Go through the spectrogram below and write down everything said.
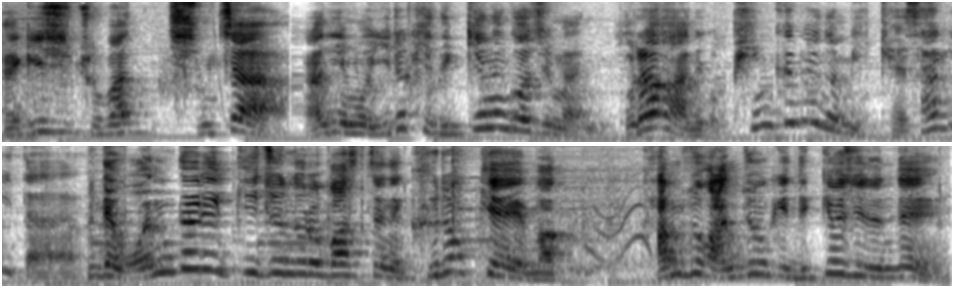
(120) 초반? 진짜. 아니 뭐 이렇게 느끼는 거지만 구라가 아니고 핑크베놈이 개사기다. 근데 원드립 기준으로 봤을 때는 그렇게 막 감속 안 좋게 느껴지는데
